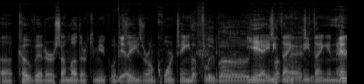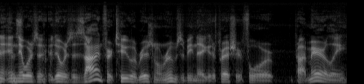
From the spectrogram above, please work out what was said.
uh, COVID or some other communicable Yeah. disease or on quarantine, The flu bug. yeah, anything anything in there. and, and 'cause- there was a there was a design for two original rooms to be negative pressure for primarily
